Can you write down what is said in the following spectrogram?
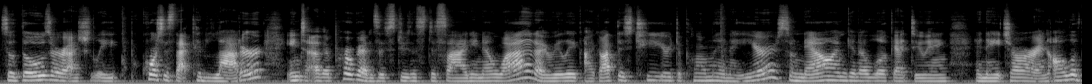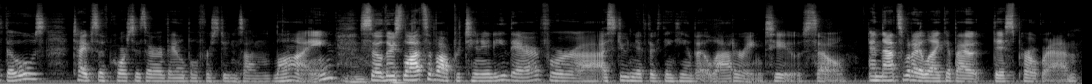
So those are actually courses that could ladder into other programs if students decide, you know what, I really I got this two year diploma in a year, so now I'm going to look at doing an HR, and all of those types of courses are available for students online. So there's lots of opportunity there for uh, a student if they're thinking about laddering too. So and that's what I like about this program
